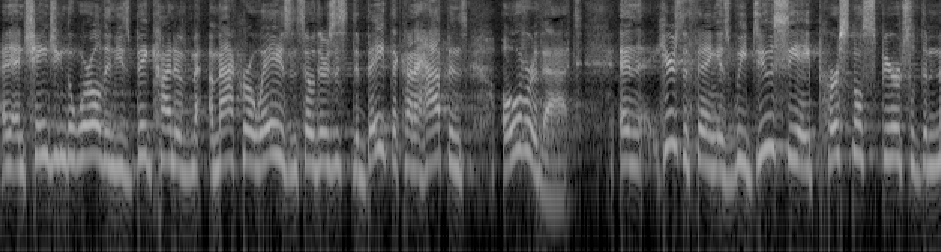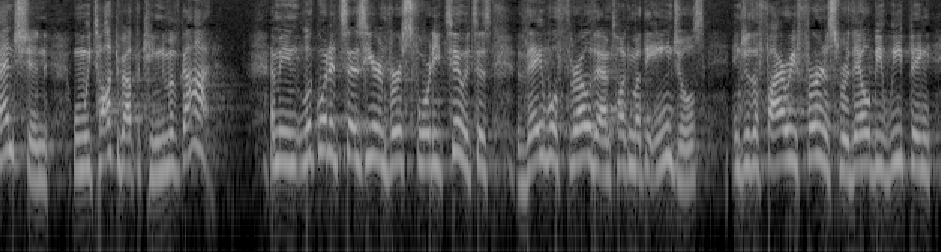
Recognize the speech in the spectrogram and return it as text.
and, and changing the world in these big kind of macro ways. And so there's this debate that kind of happens over that. And here's the thing is we do see a personal spiritual dimension when we talk about the kingdom of God. I mean, look what it says here in verse 42. It says, They will throw them, talking about the angels, into the fiery furnace where they will be weeping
